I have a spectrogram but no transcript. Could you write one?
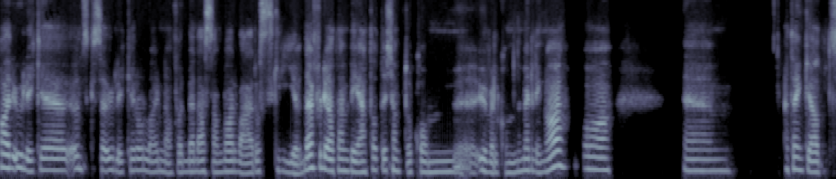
har ulike, ønsker seg ulike roller innenfor BDSM, lar være å skrive det, fordi at de vet at det kommer til å komme eh, uvelkomne meldinger. Og eh, jeg tenker at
